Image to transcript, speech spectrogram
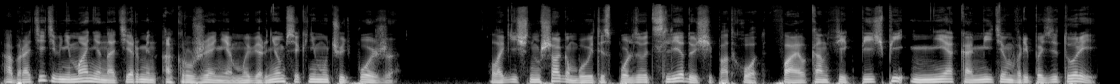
Обратите внимание на термин окружение, мы вернемся к нему чуть позже. Логичным шагом будет использовать следующий подход. Файл config.php не коммитим в репозиторий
